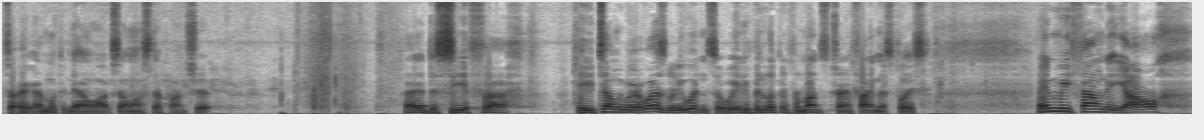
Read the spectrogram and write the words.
sorry, I'm looking down a lot, so I don't want to step on shit. I had to see if uh, he'd tell me where it was, but he wouldn't. So we've been looking for months trying to find this place, and we found it, y'all.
